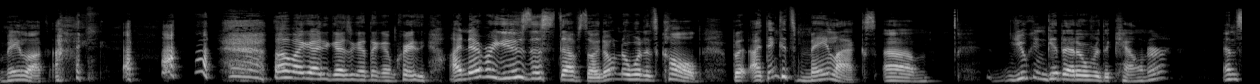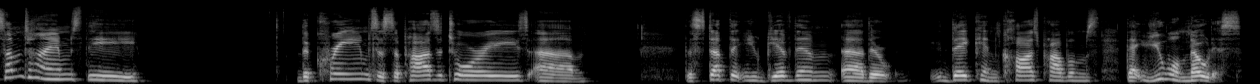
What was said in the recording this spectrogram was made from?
Maalox. oh my God, you guys are going to think I'm crazy. I never use this stuff, so I don't know what it's called, but I think it's Maalox. Um, you can get that over the counter, and sometimes the the creams, the suppositories, um, the stuff that you give them, uh, they can cause problems that you will notice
